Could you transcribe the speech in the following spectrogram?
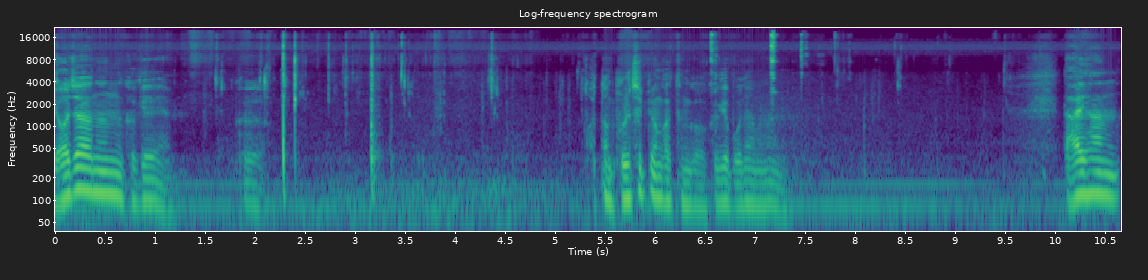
여자는 그게 그 어떤 불치병 같은 거 그게 뭐냐면은 나이 한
